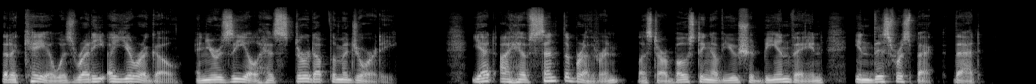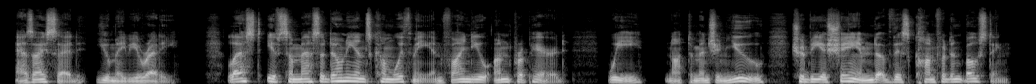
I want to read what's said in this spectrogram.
that Achaia was ready a year ago, and your zeal has stirred up the majority. Yet I have sent the brethren, lest our boasting of you should be in vain, in this respect, that, as I said, you may be ready. Lest, if some Macedonians come with me and find you unprepared, we, not to mention you, should be ashamed of this confident boasting.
